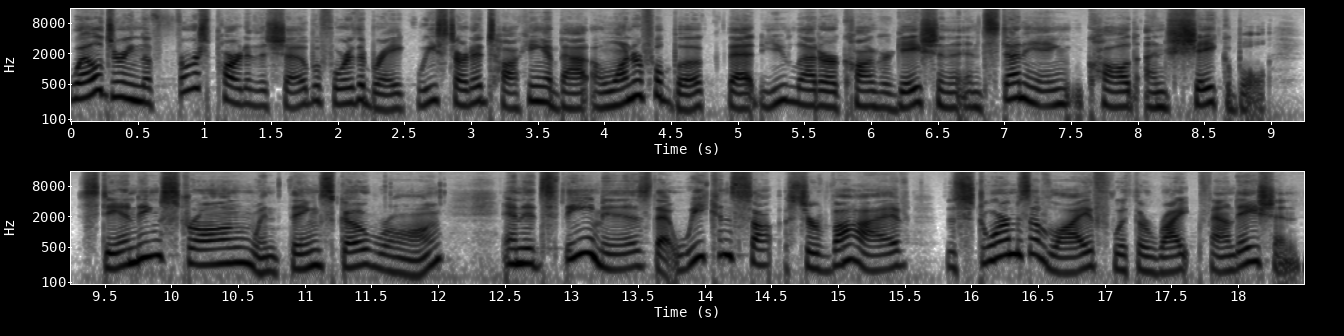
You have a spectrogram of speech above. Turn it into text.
Well, during the first part of the show before the break, we started talking about a wonderful book that you led our congregation in studying called Unshakable Standing Strong When Things Go Wrong. And its theme is that we can survive the storms of life with the right foundation.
